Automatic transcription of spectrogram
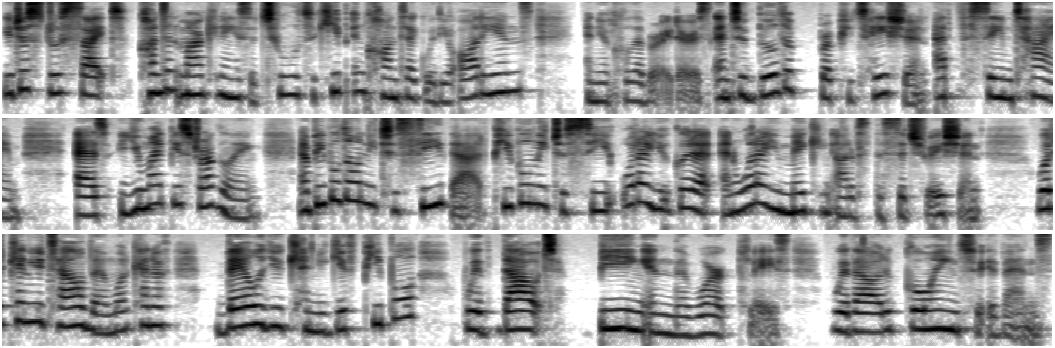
You just lose sight. Content marketing is a tool to keep in contact with your audience and your collaborators and to build a reputation at the same time as you might be struggling. And people don't need to see that. People need to see what are you good at and what are you making out of the situation? What can you tell them? What kind of value can you give people without being in the workplace, without going to events,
